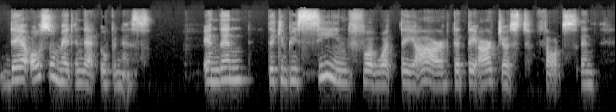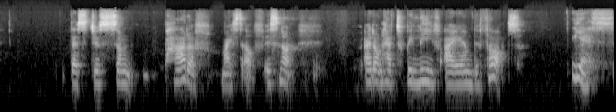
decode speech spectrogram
they are also met in that openness. And then they can be seen for what they are, that they are just thoughts. And that's just some part of myself. It's not, I don't have to believe I am the thoughts. Yes.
